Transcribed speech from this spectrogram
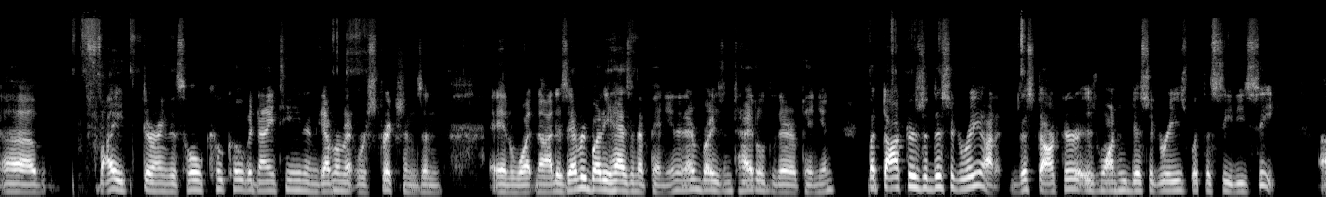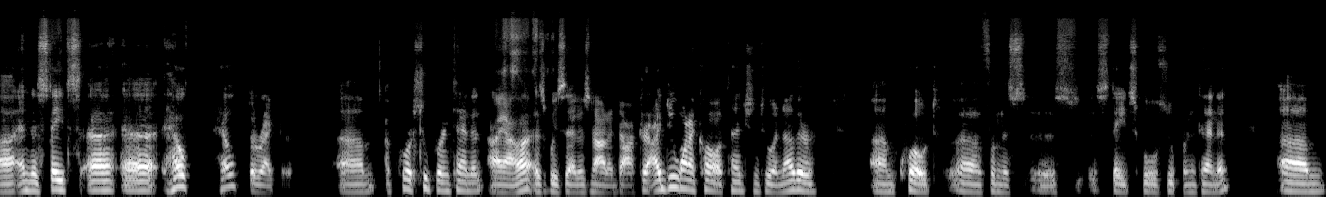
uh, fight during this whole COVID nineteen and government restrictions and and whatnot. Is everybody has an opinion and everybody's entitled to their opinion, but doctors disagree on it. This doctor is one who disagrees with the CDC uh, and the state's uh, uh, health health director. Um, of course, Superintendent Ayala, as we said, is not a doctor. I do want to call attention to another um, quote uh, from the uh, state school superintendent. Um,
